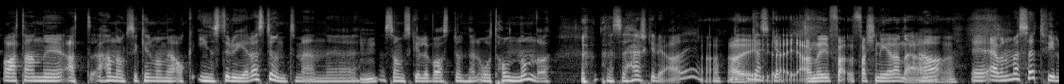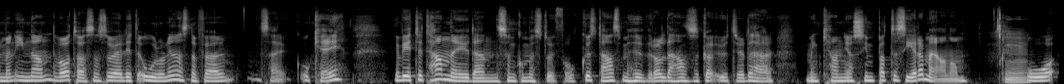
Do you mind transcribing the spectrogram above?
Och att han, eh, att han också kunde vara med och instruera stuntmän eh, Mm. som skulle vara stuntmän åt honom då. Så här skulle det, ja det är Ja, ja, ganska kul. han är ju fa- fascinerande. Ja, eh, även om jag sett filmen innan, det var ett tag sedan, så är jag lite orolig nästan för, så här, okej. Jag vet att han är ju den som kommer stå i fokus, det är han som är huvudroll, det är han som ska utreda det här. Men kan jag sympatisera med honom? Mm. Och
